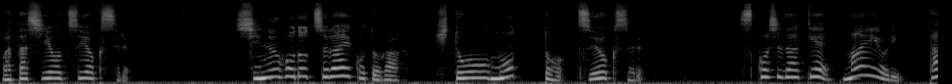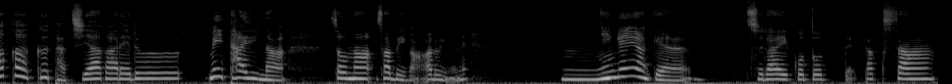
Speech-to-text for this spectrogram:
私を強くする。死ぬほど辛いことが人をもっと強くする。少しだけ前より高く立ち上がれるみたいなそんなサビがあるんよね。うん人間やけん辛いことってたくさん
